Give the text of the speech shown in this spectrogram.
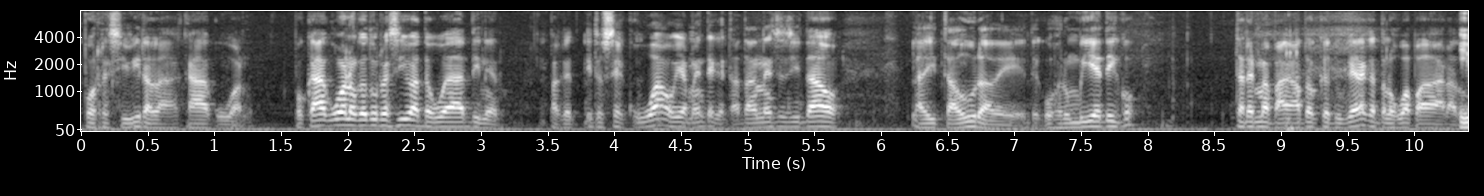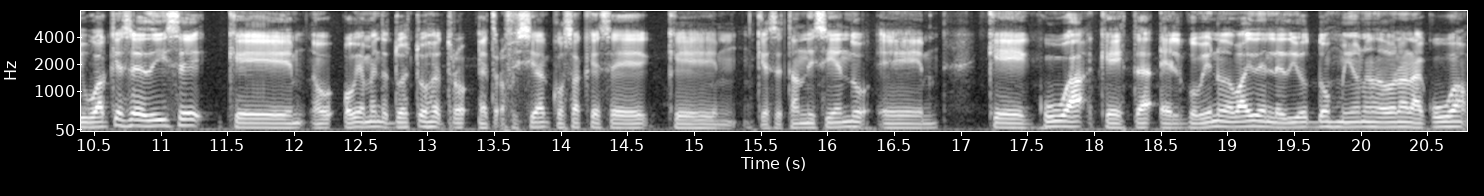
por recibir a, la- a cada cubano. Por cada cubano que tú recibas te voy a dar dinero. Para que, entonces Cuba, obviamente, que está tan necesitado la dictadura de, de coger un billetico, lo que tú quieras que te los voy a pagar. Igual que se dice que, obviamente, todo esto es extra- extraoficial, cosas que se, que, que se están diciendo, eh, que Cuba, que está, el gobierno de Biden le dio 2 millones de dólares a Cuba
